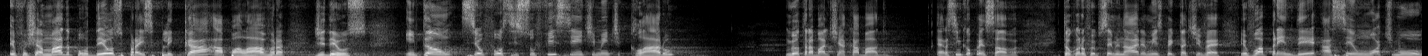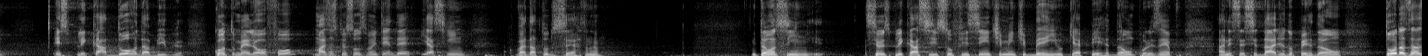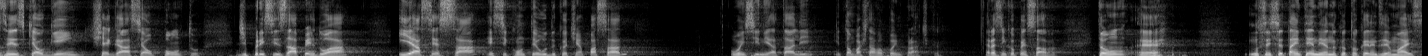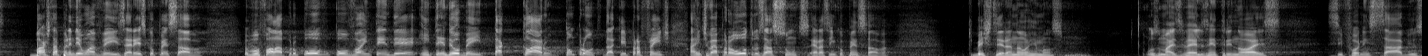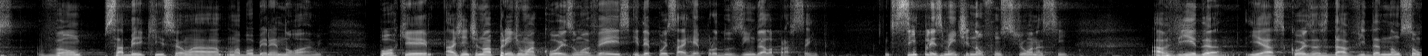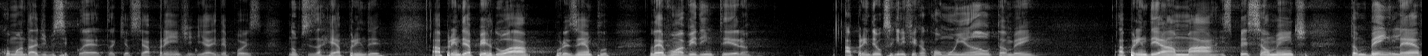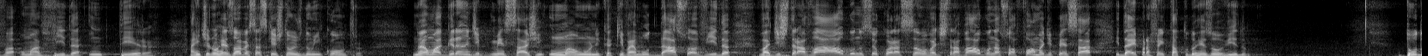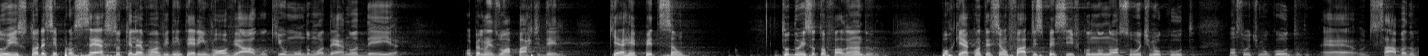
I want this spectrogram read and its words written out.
Eu fui chamado por Deus para explicar a palavra de Deus. Então, se eu fosse suficientemente claro, o meu trabalho tinha acabado. Era assim que eu pensava. Então, quando eu fui para o seminário, a minha expectativa é: eu vou aprender a ser um ótimo explicador da Bíblia. Quanto melhor for, mais as pessoas vão entender e assim vai dar tudo certo, né? Então, assim, se eu explicasse suficientemente bem o que é perdão, por exemplo, a necessidade do perdão, todas as vezes que alguém chegasse ao ponto de precisar perdoar e acessar esse conteúdo que eu tinha passado, o ensino ia estar ali, então bastava pôr em prática. Era assim que eu pensava. Então, é, não sei se você está entendendo o que eu estou querendo dizer, mas basta aprender uma vez, era isso que eu pensava. Eu vou falar para o povo, o povo vai entender, entendeu bem, está claro, então pronto, daqui para frente a gente vai para outros assuntos. Era assim que eu pensava. Que besteira, não, irmãos? Os mais velhos entre nós, se forem sábios, vão saber que isso é uma, uma bobeira enorme. Porque a gente não aprende uma coisa uma vez e depois sai reproduzindo ela para sempre. Simplesmente não funciona assim. A vida e as coisas da vida não são como andar de bicicleta, que você aprende e aí depois não precisa reaprender. Aprender a perdoar, por exemplo, leva uma vida inteira. Aprender o que significa comunhão também Aprender a amar, especialmente, também leva uma vida inteira. A gente não resolve essas questões num encontro. Não é uma grande mensagem, uma única, que vai mudar a sua vida, vai destravar algo no seu coração, vai destravar algo na sua forma de pensar, e daí para frente está tudo resolvido. Tudo isso, todo esse processo que leva uma vida inteira, envolve algo que o mundo moderno odeia, ou pelo menos uma parte dele, que é a repetição. Tudo isso eu estou falando porque aconteceu um fato específico no nosso último culto. Nosso último culto, é, o de sábado,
